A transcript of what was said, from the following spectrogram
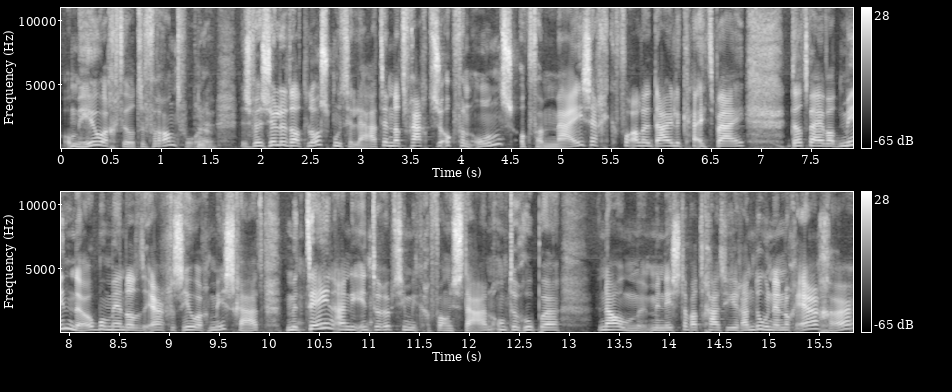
om heel erg veel te verantwoorden. Ja. Dus we zullen dat los moeten laten. En dat vraagt dus ook van ons, ook van mij, zeg ik voor alle duidelijkheid bij, dat wij wat minder op het moment dat het ergens heel erg misgaat, meteen aan die interruptiemicrofoon staan om te roepen: Nou, m- minister, wat gaat u hier aan doen? En nog erger,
